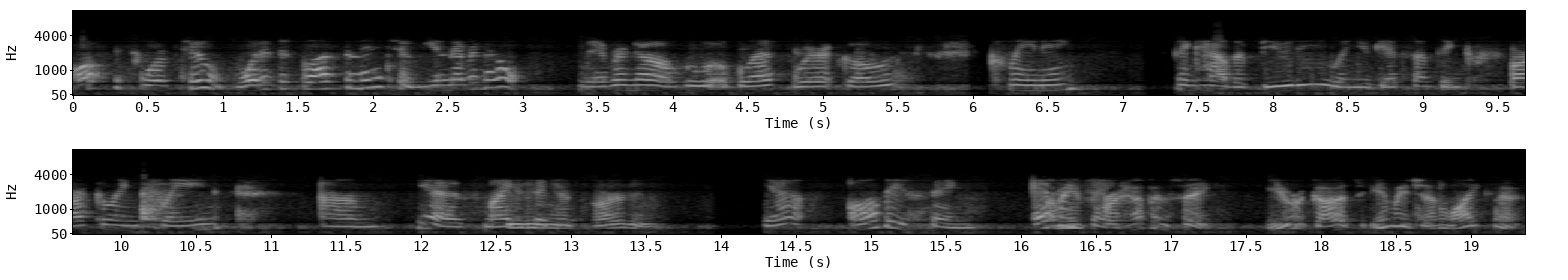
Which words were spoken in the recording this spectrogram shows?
office work too. What does it blossom into? You never know. Never know who it will bless, where it goes. Cleaning. Think how the beauty when you get something sparkling clean. Um, yes, Mike said, your garden. yeah, all these things. Everything. I mean, for heaven's sake, you're God's image and likeness.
